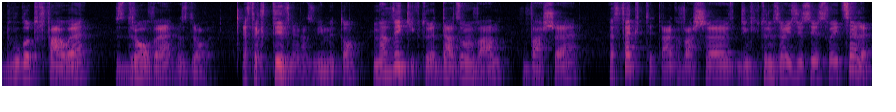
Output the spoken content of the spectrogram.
długotrwałe, zdrowe, zdrowe, efektywne, nazwijmy to, nawyki, które dadzą Wam Wasze efekty, tak? Wasze, dzięki którym zrealizujecie swoje cele.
